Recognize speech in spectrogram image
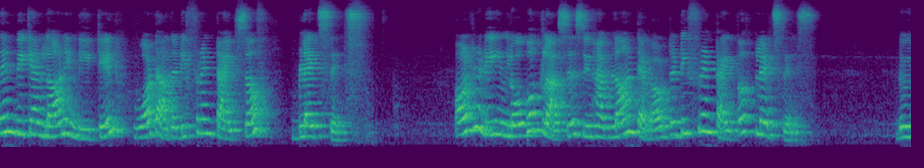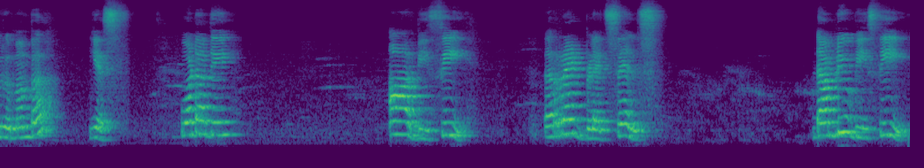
Then we can learn in detail what are the different types of blood cells. Already in lower classes you have learnt about the different type of blood cells. Do you remember? Yes. What are the RBC, red blood cells. WBC,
